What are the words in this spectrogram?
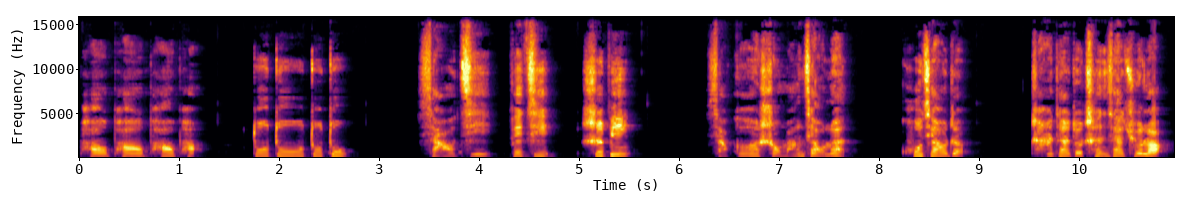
泡泡泡泡，嘟嘟嘟嘟，小鸡飞机士兵。”小哥手忙脚乱，哭叫着，差点就沉下去了。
